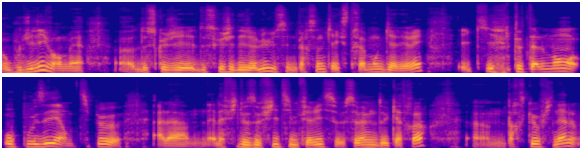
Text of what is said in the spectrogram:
au bout du livre, mais de ce que j'ai de ce que j'ai déjà lu, c'est une personne qui a extrêmement galéré et qui est totalement opposée un petit peu à la, à la philosophie Tim Ferriss, ce même de 4 heures, parce qu'au final,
